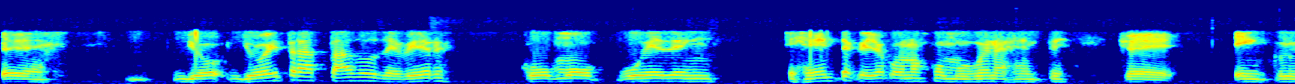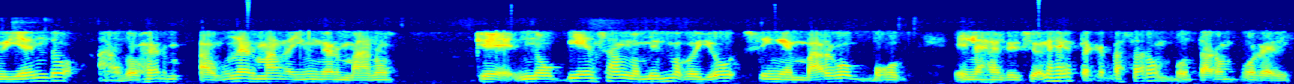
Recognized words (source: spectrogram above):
Eh, yo, yo he tratado de ver cómo pueden, gente que yo conozco muy buena gente, que incluyendo a, dos, a una hermana y un hermano, que no piensan lo mismo que yo, sin embargo, en las elecciones estas que pasaron, votaron por él.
